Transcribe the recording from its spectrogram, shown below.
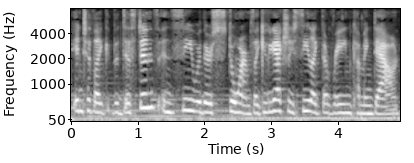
into like the distance and see where there's storms. Like you can actually see like the rain coming down.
